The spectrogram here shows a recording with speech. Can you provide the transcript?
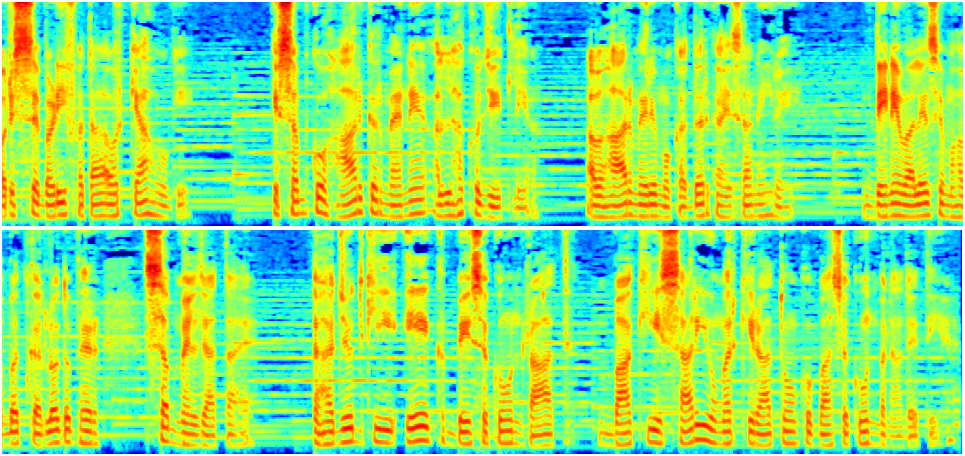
और इससे बड़ी फतह और क्या होगी कि सबको हार कर मैंने अल्लाह को जीत लिया। अब हार मेरे मुकद्दर का हिस्सा नहीं रही। देने वाले से मोहब्बत कर लो तो फिर सब मिल जाता है। तहजद की एक बेसकून रात बाकी सारी उम्र की रातों को बासकून बना देती है।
